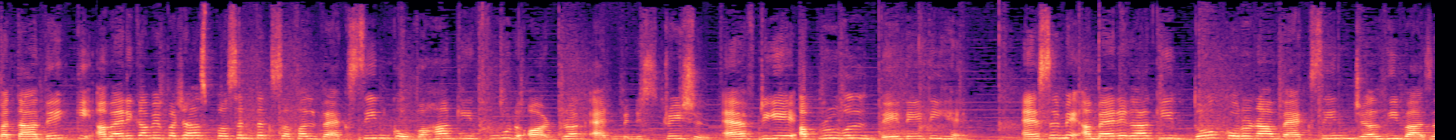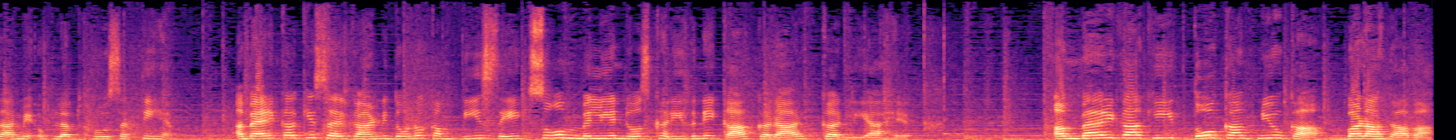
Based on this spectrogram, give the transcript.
बता दें कि अमेरिका में 50 परसेंट तक सफल वैक्सीन को वहाँ की फ़ूड और ड्रग एडमिनिस्ट्रेशन एफडीए अप्रूवल दे देती है। ऐसे में अमेरिका की दो कोरोना वैक्सीन जल्द ही बाज़ार में उपलब्ध हो सकती है। अमेरिका की सरकार ने दोनों कंपनी से 100 मिलियन डोज खरीदने का करार कर लिया है। अमेरिका की दो कंपनियों का बड़ा दावा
